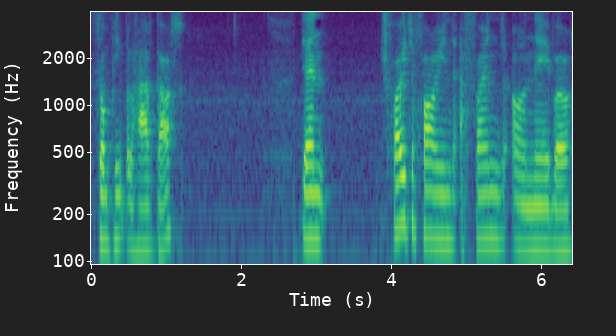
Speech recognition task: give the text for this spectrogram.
some people have got, then try to find a friend or neighbour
